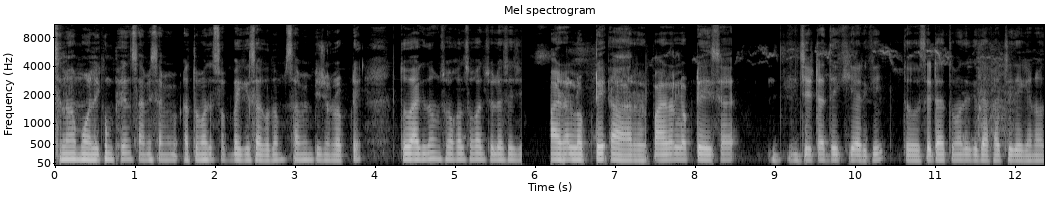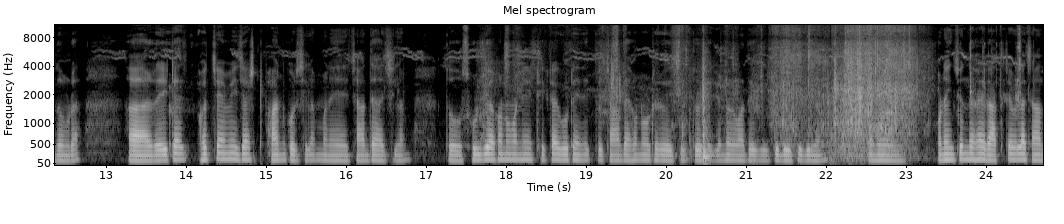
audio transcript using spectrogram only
আসসালামু আলাইকুম ফ্রেন্ডস আমি সামিম তোমাদের সবাইকে স্বাগতম। শামীম পিজন লফটে। তো একদম সকাল সকাল চলে এসেছি পায়রা লফটে, আর পায়রা লফটে এসে যেটা দেখি আর কি, তো সেটা তোমাদেরকে দেখাচ্ছি, দেখে নাও তোমরা। আর এটা হচ্ছে আমি জাস্ট ফান করছিলাম মানে চাঁদ দেখাচ্ছিলাম তো সূর্য এখনও মানে ঠিকঠাক ওঠেনি, তো চাঁদ এখনও উঠে রয়েছে, তো সেই জন্য তোমাদেরকে একটু দেখিয়ে দিলাম। মানে অনেকজন দেখায়, রাত্রেবেলা চাঁদ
